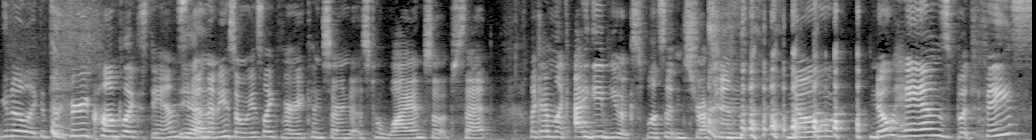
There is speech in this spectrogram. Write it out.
You know, like, it's a very complex dance. Yeah. And then he's always, like, very concerned as to why I'm so upset. Like, I'm like, I gave you explicit instructions. No, no hands, but face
